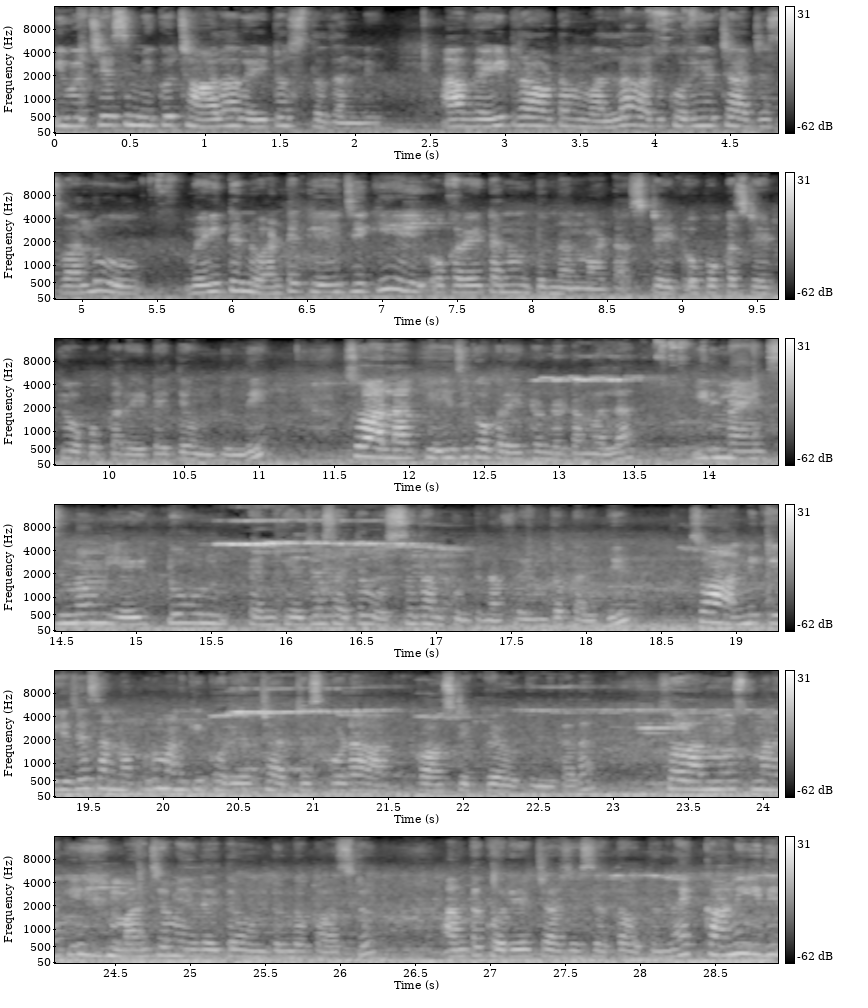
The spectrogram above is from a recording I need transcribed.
ఇవి వచ్చేసి మీకు చాలా వెయిట్ వస్తుందండి. ఆ వెయిట్ రావటం వల్ల అది కొరియర్ ఛార్జెస్ వాళ్ళు వెయిట్ అంటే కేజీకి ఒక రేట్ అని ఉంటుందన్నమాట. స్టేట్ ఒక్కొక్క స్టేట్కి ఒక్కొక్క రేట్ అయితే ఉంటుంది. సో అలా కేజీకి ఒక రేట్ ఉండటం వల్ల ఇది maximum eight to ten KGs అయితే వస్తుంది అనుకుంటున్నా ఫ్రేమ్తో కలిపి. సో అన్ని కేజెస్ అన్నప్పుడు మనకి కొరియర్ ఛార్జెస్ కూడా కాస్ట్ ఎక్కువే అవుతుంది కదా. సో ఆల్మోస్ట్ మనకి మంచం ఏదైతే ఉంటుందో కాస్ట్ అంత కొరియర్ ఛార్జెస్ అయితే అవుతున్నాయి. కానీ ఇది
